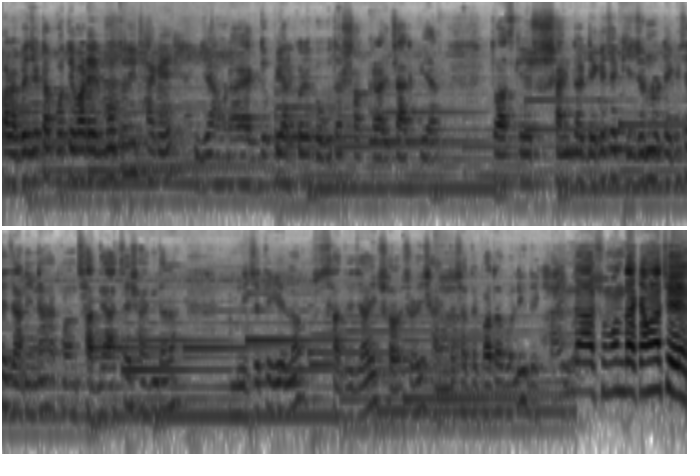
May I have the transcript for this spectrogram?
করাবে যেটা প্রতিবারের মতনই থাকে যে আমরা এক দু পেয়ার করে কবুতর শখ করাই চার পেয়ার। তো আজকে সাইন্দা ডেকেছে কী জন্য ডেকেছে জানি না এখন ছাদে আছে সাইন্দারা আমি নিচেতে গেলাম ছাদে যাই সরাসরি সাইন্দার সাথে কথা বলি দেখি। সাইন্দা সুমন দা কেমন আছেন?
